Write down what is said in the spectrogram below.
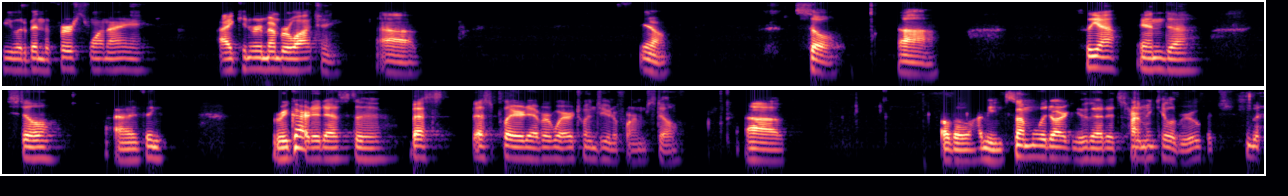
he would have been the first one I I can remember watching. Uh, you know, so uh, so yeah, and uh, still, I think regarded as the best best player to ever wear a Twins uniform. Still, uh, although I mean, some would argue that it's Harmon Killebrew, which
